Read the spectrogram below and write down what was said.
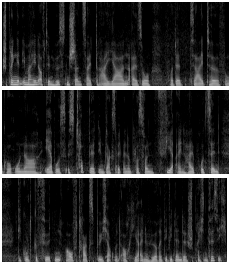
springen immerhin auf den höchsten Stand seit drei Jahren, also vor der Zeit von Corona. Airbus ist Topwert im DAX mit einem Plus von 4,5 Prozent. Die gut gefüllten Auftragsbücher und auch hier eine höhere Dividende sprechen für sich.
